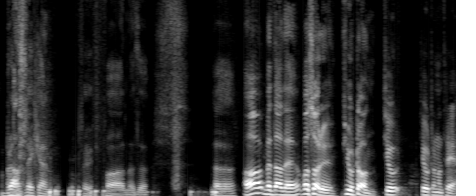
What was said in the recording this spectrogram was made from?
Brandsläckaren. Fy fan alltså. Eh, ja, men Danne, vad sa du? 14? Fjor- 14 och 3.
